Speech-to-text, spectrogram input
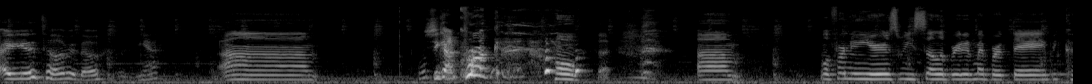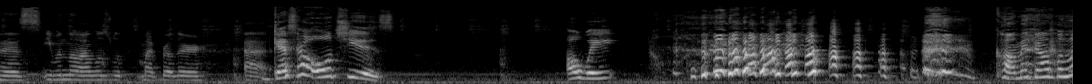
Are you gonna tell her though? yeah. Um. She got crunk. Oh. God. Um. Well, for New Year's, we celebrated my birthday because even though I was with my brother at Guess how old she is? Oh wait. Comment down below.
